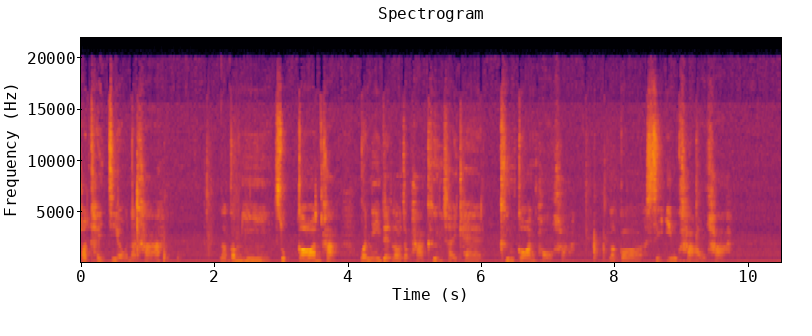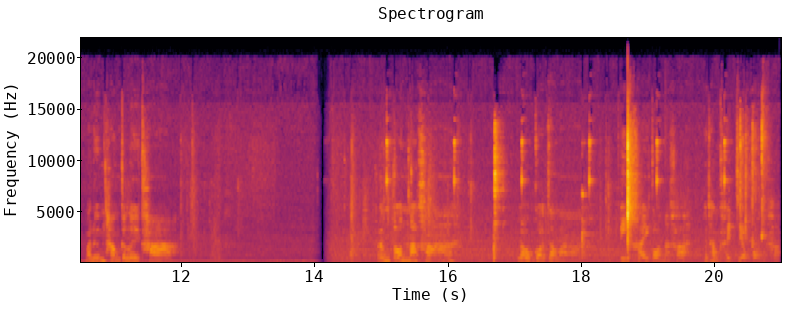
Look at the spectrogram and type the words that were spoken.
ทอดไข่เจียวนะคะ แล้วก็มีซุปก้อนค่ะ วันนี้เดี๋ยวเราจะผ่าครึ่งใช้แค่ครึ่งก้อนพอค่ะ แล้วก็ซีอิ๊วขาวค่ะ มาเริ่มทำกันเลยค่ะ เริ่มต้นนะคะ เราก็จะมาตีไข่ก่อนนะคะ เพื่อทำไข่เจียวก่อนค่ะ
